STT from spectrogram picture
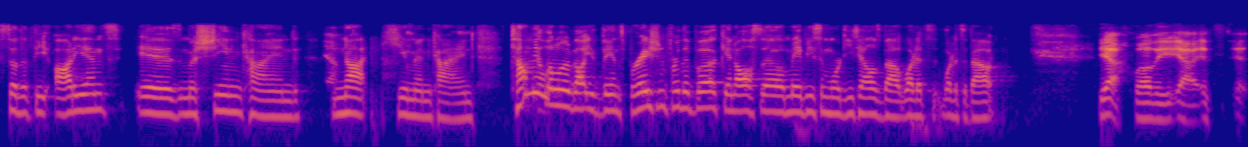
so that the audience is machine kind yeah. not humankind tell me a little bit about the inspiration for the book and also maybe some more details about what it's what it's about. Yeah well the yeah it's it,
